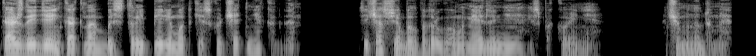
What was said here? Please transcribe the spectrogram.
Каждый день, как на быстрой перемотке, скучать некогда. Сейчас все было по-другому, медленнее и спокойнее. О чем она думает?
